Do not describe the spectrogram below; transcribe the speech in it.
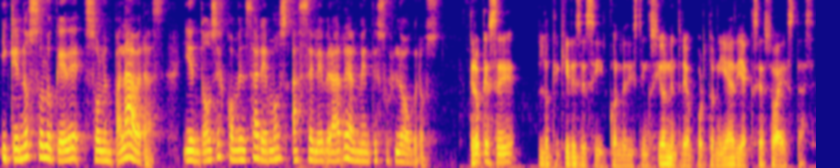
y que no solo quede solo en palabras, y entonces comenzaremos a celebrar realmente sus logros. Creo que sé lo que quieres decir con la distinción entre oportunidad y acceso a estas,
